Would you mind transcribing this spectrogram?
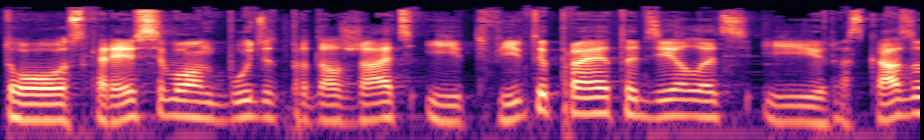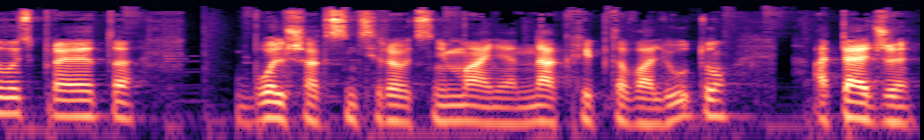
то, скорее всего, он будет продолжать и твиты про это делать, и рассказывать про это, больше акцентировать внимание на криптовалюту. Опять же,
